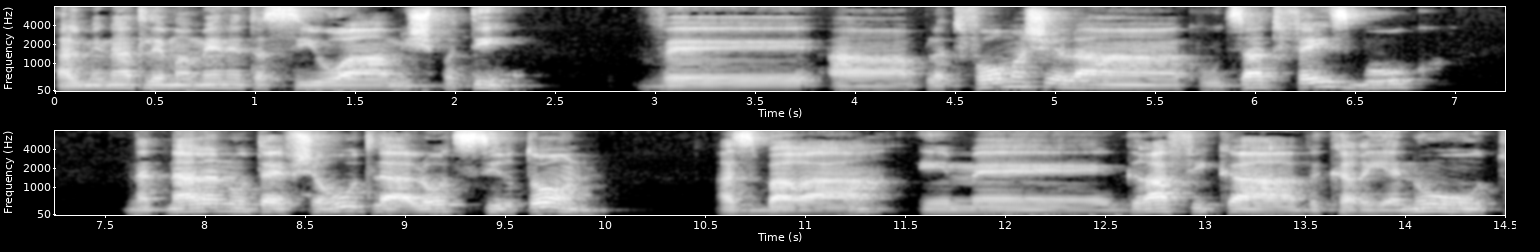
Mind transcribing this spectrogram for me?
על מנת לממן את הסיוע המשפטי. והפלטפורמה של הקבוצת פייסבוק נתנה לנו את האפשרות להעלות סרטון הסברה עם אה, גרפיקה וקריינות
